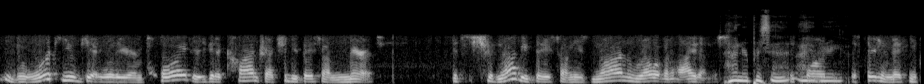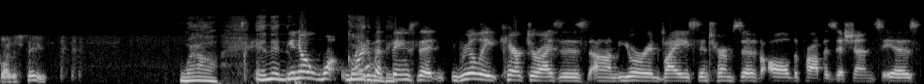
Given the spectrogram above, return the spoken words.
the work you get, whether you're employed or you get a contract, should be based on merit. It should not be based on these non-relevant items. Hundred percent, I agree. Decision making by the state. Wow. And then, you know, one, one of the Wendy. things that really characterizes um, your advice in terms of all the propositions is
